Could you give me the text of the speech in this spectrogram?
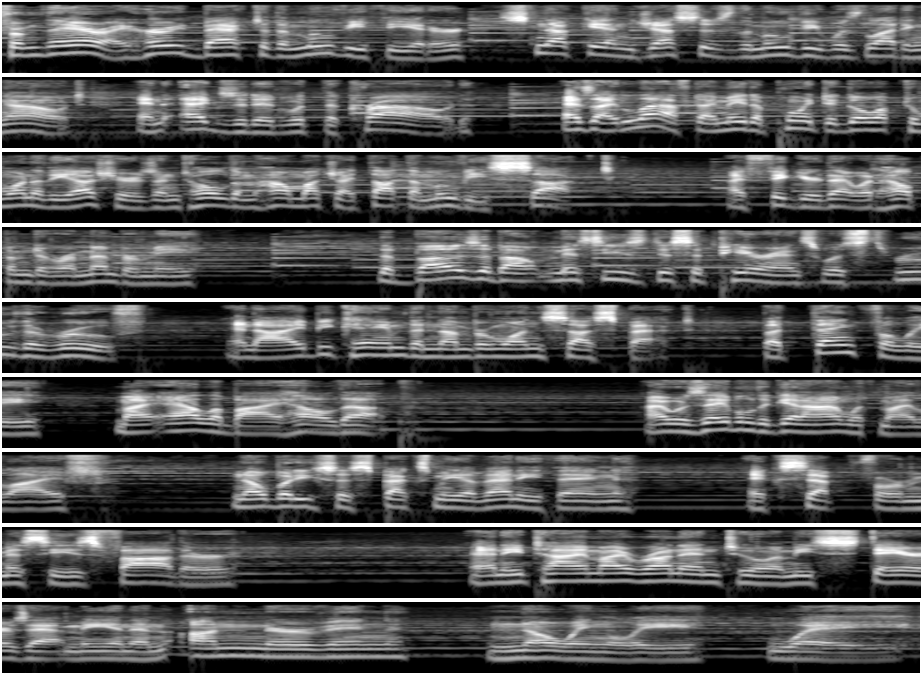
From there, I hurried back to the movie theater, snuck in just as the movie was letting out, and exited with the crowd. As I left, I made a point to go up to one of the ushers and told him how much I thought the movie sucked. I figured that would help him to remember me. The buzz about Missy's disappearance was through the roof, and I became the number one suspect, but thankfully, my alibi held up. I was able to get on with my life. Nobody suspects me of anything, except for Missy's father. Anytime I run into him, he stares at me in an unnerving, knowingly way.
